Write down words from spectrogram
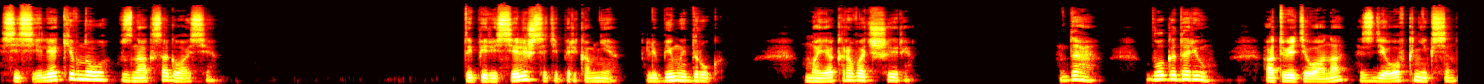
Сесилия кивнула в знак согласия. «Ты переселишься теперь ко мне, любимый друг. Моя кровать шире». «Да, благодарю», ответила она, сделав книгсин.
